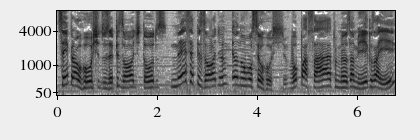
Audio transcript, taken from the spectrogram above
sempre é o host dos episódios todos. Nesse episódio, eu não vou ser o host. Vou passar pros meus amigos aí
